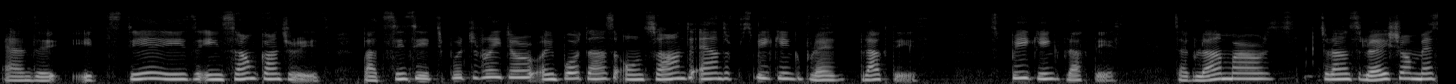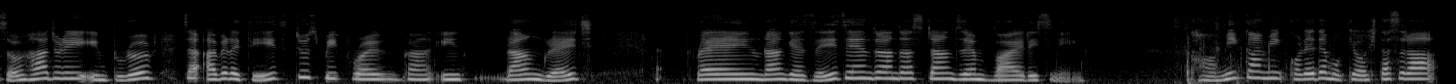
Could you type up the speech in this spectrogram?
and it still is in some countries. But since it put little importance on sound and speaking practice, speaking practice, the grammar translation method hardly improved the abilities to speak foreign language, foreign languages and understand them by listening. 神々これでも今日ひたすら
